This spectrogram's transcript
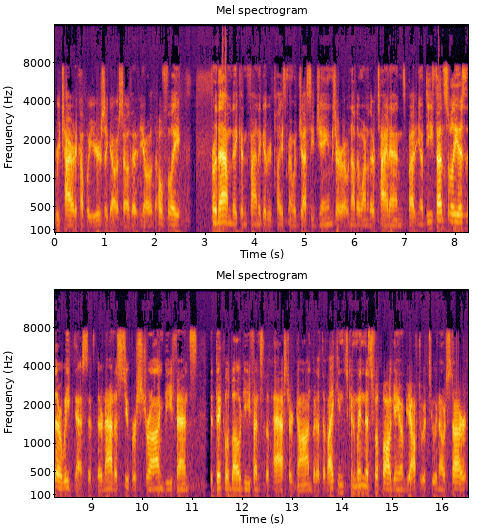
retired a couple years ago. So that you know hopefully for them they can find a good replacement with Jesse James or another one of their tight ends. But you know defensively is their weakness. If they're not a super strong defense, the Dick LeBeau defense of the past are gone. But if the Vikings can win this football game and be off to a two and zero oh start,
